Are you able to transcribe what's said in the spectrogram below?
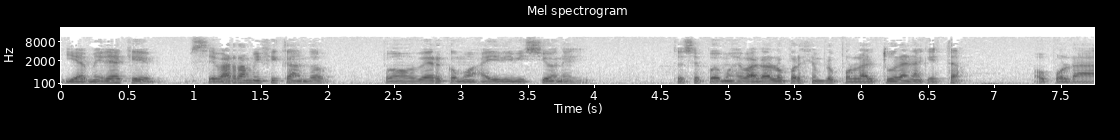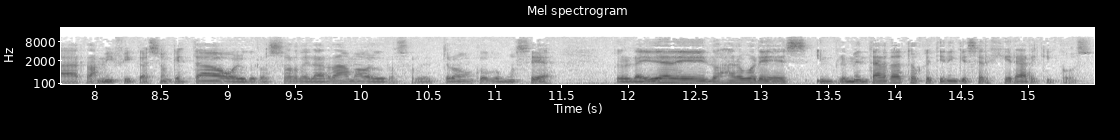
Y a medida que se va ramificando, podemos ver cómo hay divisiones. Entonces podemos evaluarlo, por ejemplo, por la altura en la que está. O por la ramificación que está, o el grosor de la rama, o el grosor del tronco, como sea. Pero la idea de los árboles es implementar datos que tienen que ser jerárquicos.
